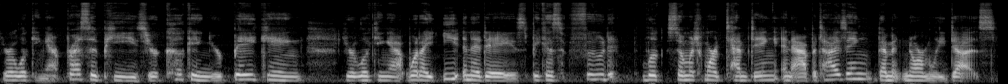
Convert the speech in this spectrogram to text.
You're looking at recipes, you're cooking, you're baking, you're looking at what I eat in a days because food looks so much more tempting and appetizing than it normally does.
